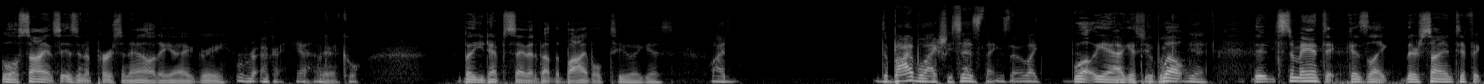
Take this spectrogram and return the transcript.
Well, science isn't a personality. I agree, R- okay yeah okay Yeah. cool but you'd have to say that about the Bible too. I guess. well, I, the bible actually says things though like Well, yeah, the- I guess. You, book- well, yeah it's semantic because like there's scientific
